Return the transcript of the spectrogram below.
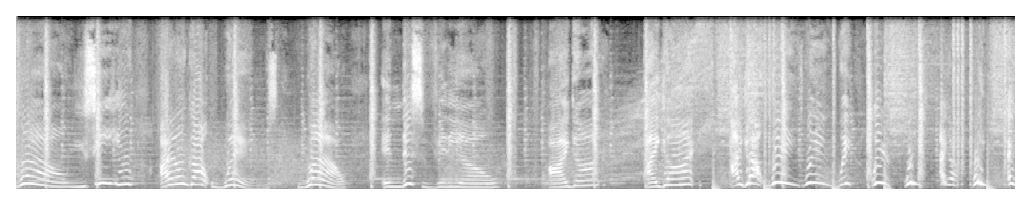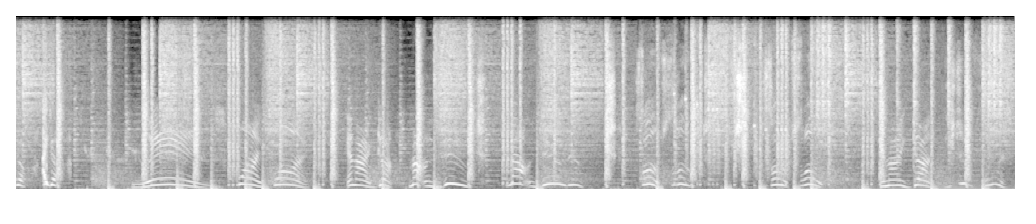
Wow, you see you, I don't got wings. Wow, in this video, I got, I got, I got wings, wings, wings, wings, wings. I got wings, I got, I got wings. Fly, fly. And I got Mountain Dew, Dew, Dew. Sloop, sloop, sloop, sloop. And I got YouTube famous,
